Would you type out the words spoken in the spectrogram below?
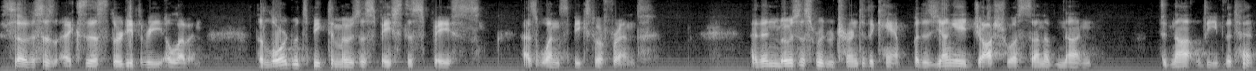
so this is Exodus 33:11. The Lord would speak to Moses face to face as one speaks to a friend. And then Moses would return to the camp, but his young aide Joshua, son of Nun, did not leave the tent.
